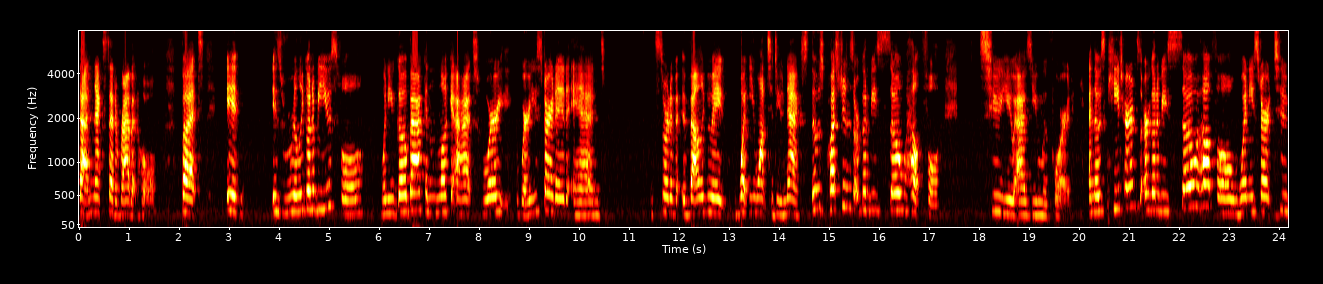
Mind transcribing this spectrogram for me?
that next set of rabbit hole. But it is really going to be useful when you go back and look at where where you started and sort of evaluate what you want to do next. Those questions are going to be so helpful to you as you move forward. And those key terms are going to be so helpful when you start to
